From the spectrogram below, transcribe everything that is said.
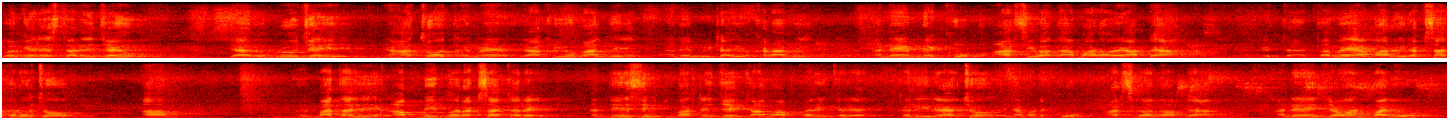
વગેરે સ્થળે જયું. ત્યાં રૂબરૂ જઈ હાથોહાથ એમણે રાખડીઓ બાંધી અને મીઠાઈઓ ખવડાવી અને એમને ખૂબ આશીર્વાદ આ બાળાઓએ આપ્યા કે તમે અમારી રક્ષા કરો છો. આ માતાજી આપની પણ રક્ષા કરે અને દેશ હિત માટે જે કામ આપ કરી કરી- કરી રહ્યા છો, એના માટે ખૂબ આશીર્વાદ આપ્યા. અને જવાન ભાઈઓ,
